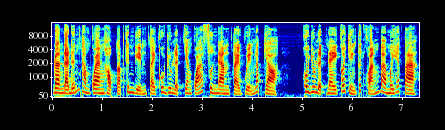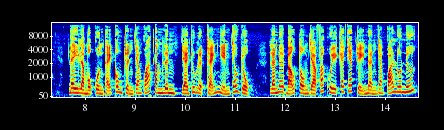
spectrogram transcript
Đoàn đã đến tham quan học tập kinh nghiệm tại khu du lịch văn hóa phương Nam tại huyện Lấp Chò. Khu du lịch này có diện tích khoảng 30 hecta. Đây là một quần thể công trình văn hóa tâm linh và du lịch trải nghiệm giáo dục, là nơi bảo tồn và phát huy các giá trị nền văn hóa lúa nước.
